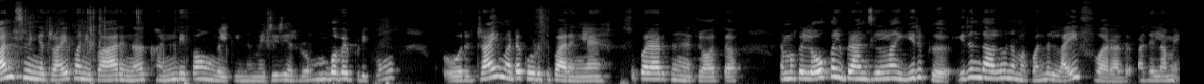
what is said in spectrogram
ஒன்ஸ் நீங்கள் ட்ரை பண்ணி பாருங்கள் கண்டிப்பாக உங்களுக்கு இந்த மெட்டீரியல் ரொம்பவே பிடிக்கும். ஒரு ட்ரை மட்டும் கொடுத்து பாருங்களேன். சூப்பராக இருக்குங்க கிளாத்து நமக்கு லோக்கல் பிராண்ட்ஸ்லாம் இருக்குது இருந்தாலும் நமக்கு வந்து லைஃப் வராது. அது எல்லாமே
